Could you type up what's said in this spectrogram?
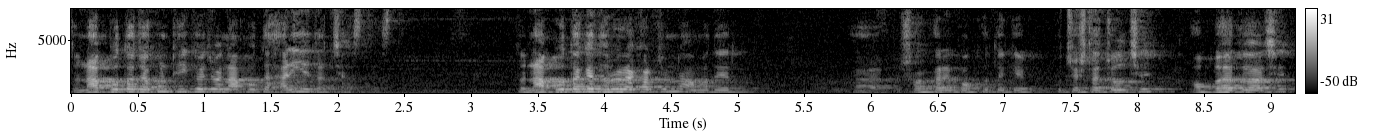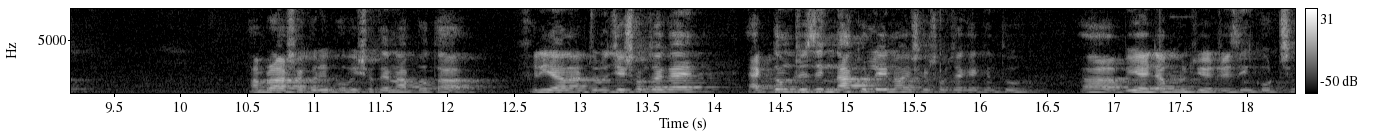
তো নাব্যতা যখন ঠিক হয়ে যাবে, নাব্যতা হারিয়ে যাচ্ছে আস্তে আস্তে। তো নাব্যতাকে ধরে রাখার জন্য আমাদের সরকারের পক্ষ থেকে প্রচেষ্টা চলছে, অব্যাহত আছে। আমরা আশা করি ভবিষ্যতে নাব্যতা ফিরিয়ে আনার জন্য যেসব জায়গায় একদম ড্রেজিং না করলেই নয় সেসব জায়গায় কিন্তু বিআইডাব্লিউটি ড্রেজিং করছে।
